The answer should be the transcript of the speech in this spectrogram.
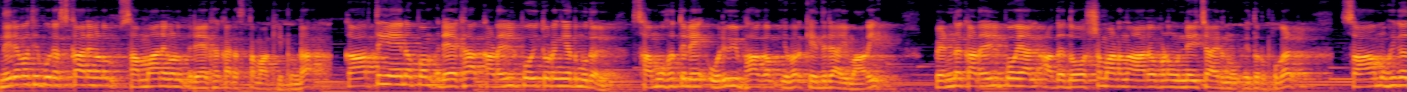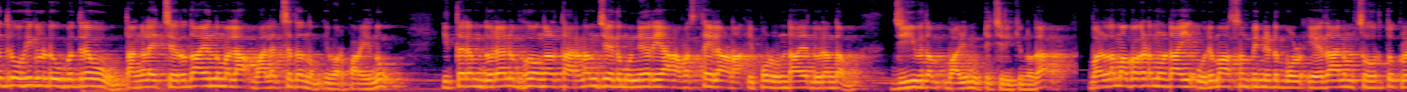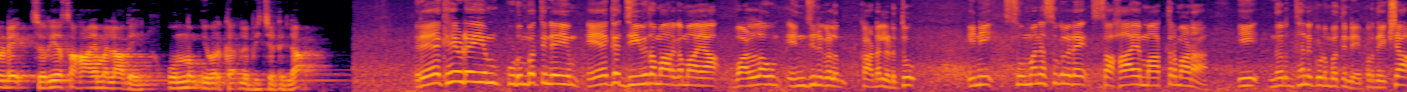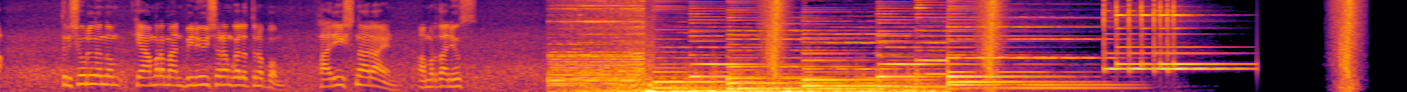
നിരവധി പുരസ്കാരങ്ങളും സമ്മാനങ്ങളും രേഖ കരസ്ഥമാക്കിയിട്ടുണ്ട്. കാർത്തികേയനൊപ്പം രേഖ കടലിൽ പോയി തുടങ്ങിയത് മുതൽ സമൂഹത്തിലെ ഒരു വിഭാഗം ഇവർക്കെതിരായി മാറി. പെണ്ണ് കടലിൽ പോയാൽ അത് ദോഷമാണെന്ന ആരോപണം ഉന്നയിച്ചായിരുന്നു എതിർപ്പുകൾ. സാമൂഹിക ദ്രോഹികളുടെ ഉപദ്രവവും തങ്ങളെ ചെറുതായെന്നുമല്ല വലച്ചതെന്നും ഇവർ പറയുന്നു. ഇത്തരം ദുരനുഭവങ്ങൾ തരണം ചെയ്ത് മുന്നേറിയ അവസ്ഥയിലാണ് ഇപ്പോൾ ഉണ്ടായ ദുരന്തം ജീവിതം വഴിമുട്ടിച്ചിരിക്കുന്നത്. വെള്ളം അപകടമുണ്ടായി ഒരു മാസം പിന്നിടുമ്പോൾ ഏതാനും സുഹൃത്തുക്കളുടെ ചെറിയ സഹായമല്ലാതെ ഒന്നും ഇവർക്ക് ലഭിച്ചിട്ടില്ല. രേഖയുടെയും കുടുംബത്തിന്റെയും ഏക ജീവിതമാർഗമായ വള്ളവും എഞ്ചിനുകളും കടലെടുത്തു. ഇനി സുമനസുകളുടെ സഹായം മാത്രമാണ് ഈ നിർധന കുടുംബത്തിന്റെ പ്രതീക്ഷ. തൃശ്ശൂരിൽ നിന്നും ക്യാമറമാൻ ബിനു ഈശ്വരം കലത്തിനൊപ്പം ഹരീഷ് നാരായൺ അമൃത ന്യൂസ്.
